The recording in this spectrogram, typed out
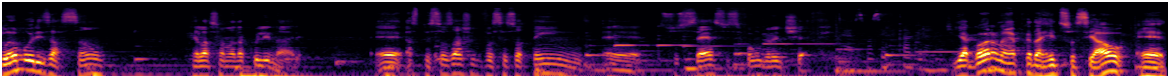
glamorização relacionada à culinária. É, as pessoas acham que você só tem é, sucesso se for um grande chefe. É, se você ficar grande. E agora, na época da rede social, é,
